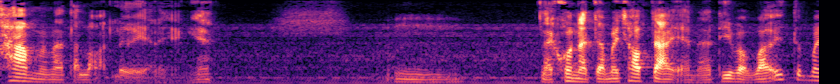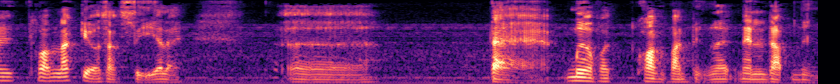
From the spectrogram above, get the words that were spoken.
ข้ามมันมาตลอดเลยอะไรอย่างเงี้ย อืม หลายคนอาจจะไม่ชอบใจอะนะที่แบบว่าทำไมความรักเกี่ยวกับศักดิ์ศรีอะไรเออแต่เมื่อความสัมพันธ์ถึงในระดับหนึ่ง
